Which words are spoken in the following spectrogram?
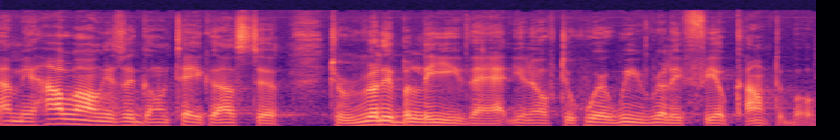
I mean, how long is it going to take us to to really believe that, you know, to where we really feel comfortable?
